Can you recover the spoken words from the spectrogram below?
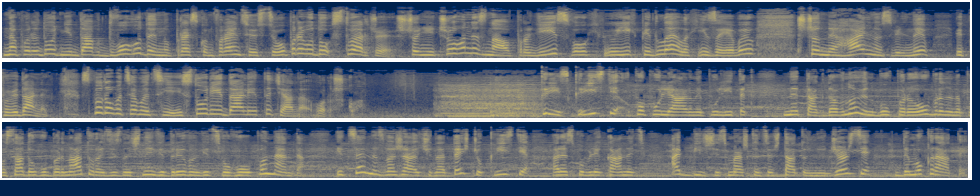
напередодні дав двогодинну прес-конференцію з цього приводу, стверджує, що нічого не знав про дії своїх підлеглих і заявив, що негайно звільнив відповідальних. З подробицями цієї історії далі Тетяна Ворожко. Кріс Крісті популярний політик. Не так давно він був переобраний на посаду губернатора зі значним відривом від свого опонента. І це незважаючи на те, що Крісті республіканець, а більшість мешканців штату Нью-Джерсі демократи.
